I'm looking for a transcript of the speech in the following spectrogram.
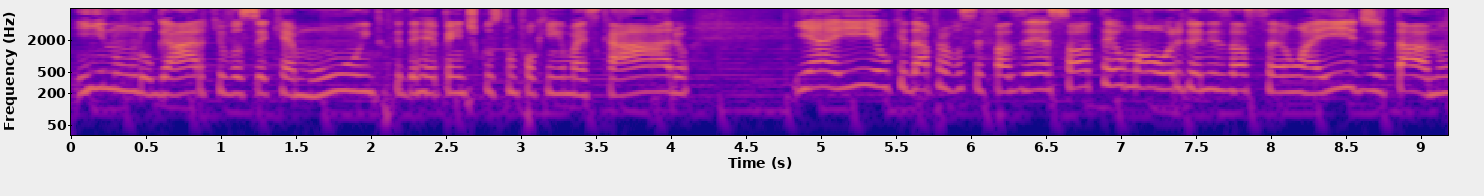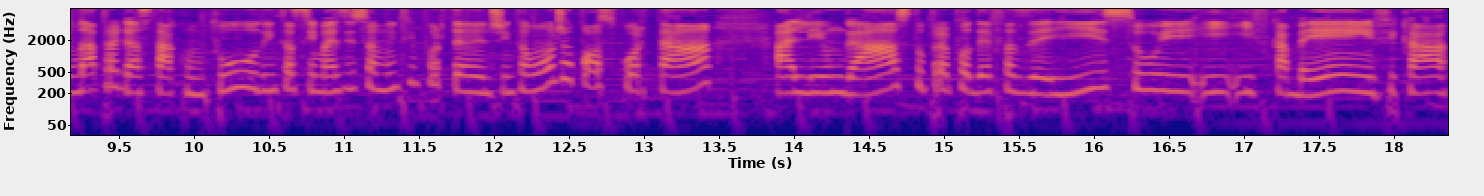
ir num lugar que você quer muito, que de repente custa um pouquinho mais caro. E aí o que dá para você fazer é só ter uma organização aí de tá, não dá para gastar com tudo, então assim, mas isso é muito importante. Então onde eu posso cortar ali um gasto para poder fazer isso e, e, e ficar bem, e ficar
